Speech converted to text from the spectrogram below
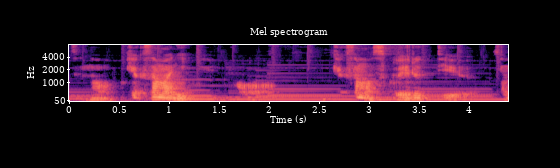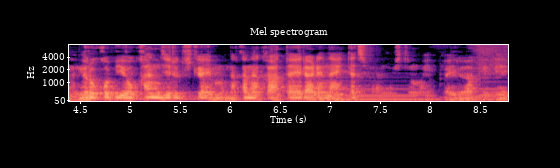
そのお客様にこうお客様を救えるっていうその喜びを感じる機会もなかなか与えられない立場の人もいっぱいいるわけで、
